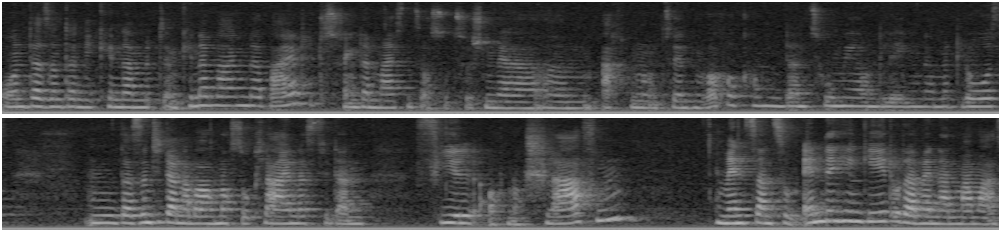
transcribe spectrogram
Und da sind dann die Kinder mit im Kinderwagen dabei. Das fängt dann meistens auch so zwischen der ähm, 8. und 10. Woche kommen die dann zu mir und legen damit los. Mm, Da sind die dann aber auch noch so klein, dass die dann viel auch noch schlafen. Wenn es dann zum Ende hingeht oder wenn dann Mamas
